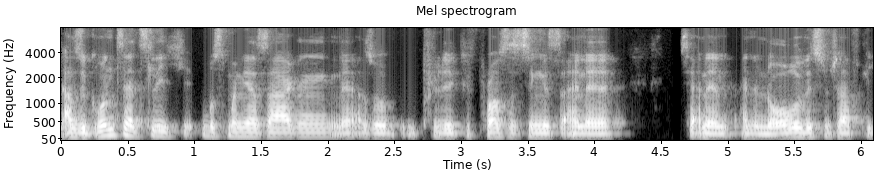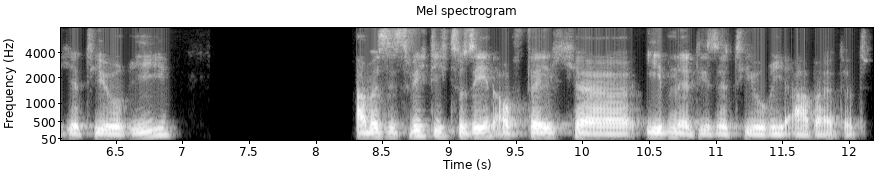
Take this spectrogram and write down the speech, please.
also grundsätzlich muss man ja sagen, ne, also Predictive Processing ist eine, ist ja eine, eine neurowissenschaftliche Theorie. Aber es ist wichtig zu sehen, auf welcher Ebene diese Theorie arbeitet.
